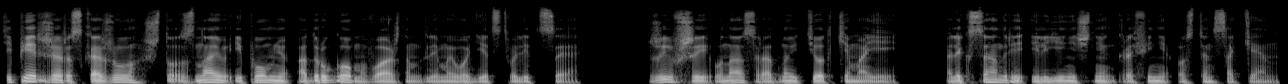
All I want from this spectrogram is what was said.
Теперь же расскажу, что знаю и помню о другом важном для моего детства лице, жившей у нас родной тетке моей, Александре Ильиничне графине Остенсакен.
